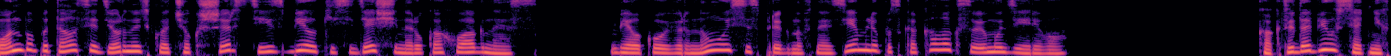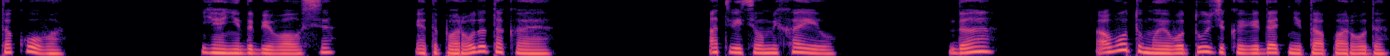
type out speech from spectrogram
Он попытался дернуть клочок шерсти из белки, сидящей на руках у Агнес. Белка увернулась и, спрыгнув на землю, поскакала к своему дереву. «Как ты добился от них такого?» «Я не добивался. Это порода такая», — ответил Михаил. «Да? А вот у моего тузика, видать, не та порода».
